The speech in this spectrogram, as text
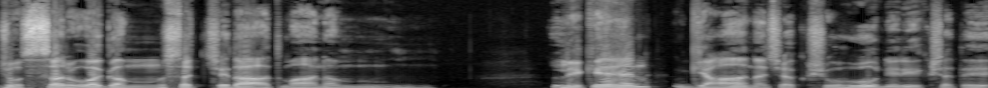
जो सर्वगम सच्चिदात्मानम। लेकिन ज्ञान चक्षु निरीक्षते।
